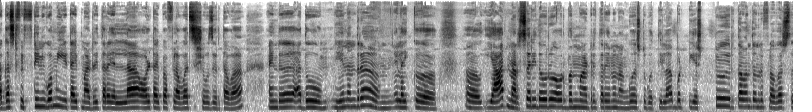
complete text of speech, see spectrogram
ಆಗಸ್ಟ್ ಫಿಫ್ಟೀನ್ಗೊಮ್ಮೆ ಈ ಟೈಪ್ ಮಾಡ್ರಿ ಥರ ಎಲ್ಲ all type of flowers shows ಇರ್ತಾವ. ಆ್ಯಂಡ್ ಅದು ಏನಂದ್ರೆ ಲೈಕ್ ಯಾರು ನರ್ಸರಿದವರು ಅವ್ರು ಬಂದು ಮಾಡಿರ್ತಾರೇನೋ ನನಗೂ ಅಷ್ಟು ಗೊತ್ತಿಲ್ಲ, ಬಟ್ ಎಷ್ಟು ಇರ್ತಾವಂತಂದ್ರೆ ಫ್ಲವರ್ಸ್,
